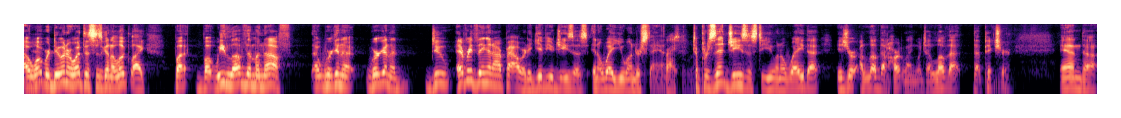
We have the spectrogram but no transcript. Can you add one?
uh, what we're doing or what this is going to look like, but but we love them enough that we're gonna we're gonna do everything in our power to give you Jesus in a way you understand. Right. To present Jesus to you in a way that is your. I love that heart language. I love that that picture. And uh,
